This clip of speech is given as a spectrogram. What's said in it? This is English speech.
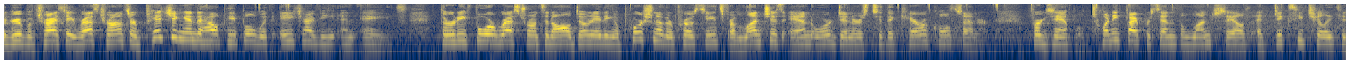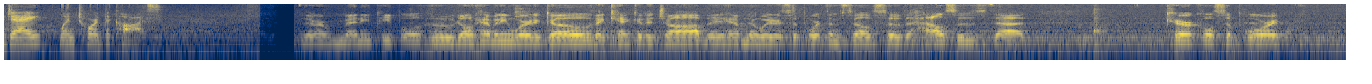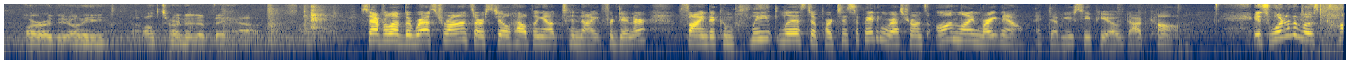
A group of tri-state restaurants are pitching in to help people with HIV and AIDS. 34 restaurants in all donating a portion of their proceeds from lunches and or dinners to the Caracole Center. For example, 25% of the lunch sales at Dixie Chili today went toward the cause. There are many people who don't have anywhere to go, they can't get a job, they have no way to support themselves, so the houses that Caracole support are the only alternative they have. Several of the restaurants are still helping out tonight for dinner. Find a complete list of participating restaurants online right now at WCPO.com. It's one of the most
